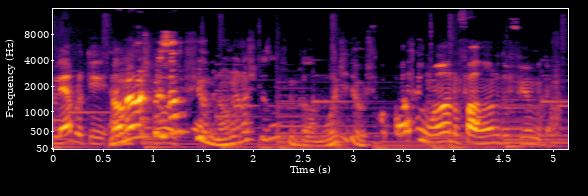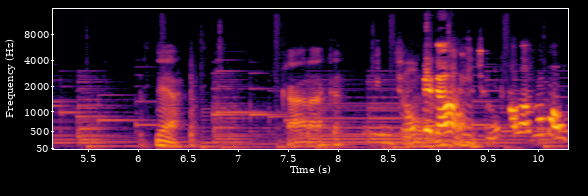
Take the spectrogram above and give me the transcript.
Lembro que. Não menosprezando o filme, não menosprezando o filme, pelo amor de Deus. ficou quase um ano falando do filme, cara. É. Caraca. A gente não pegava, a gente não falava mal.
